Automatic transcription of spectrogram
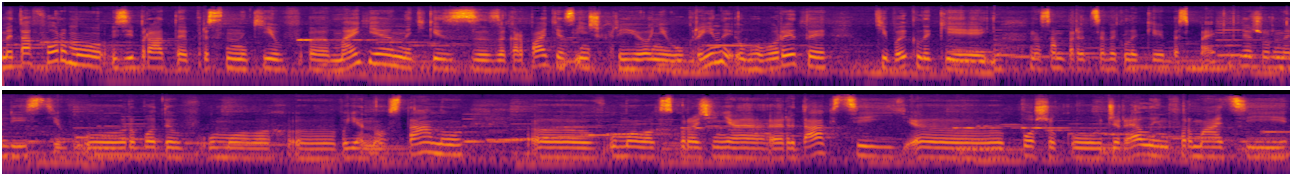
Мета форуму зібрати представників е, медіа не тільки з Закарпаття, з інших регіонів України і обговорити ті виклики. Насамперед, це виклики безпеки для журналістів, роботи в умовах е, воєнного стану, е, в умовах скорочення редакцій, пошуку джерел інформації,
